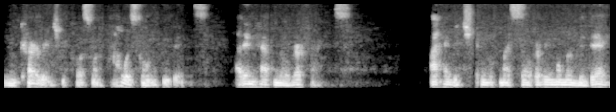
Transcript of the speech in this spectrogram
and courage because when I was going through this, I didn't have no reference. I had to check in with myself every moment of the day.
